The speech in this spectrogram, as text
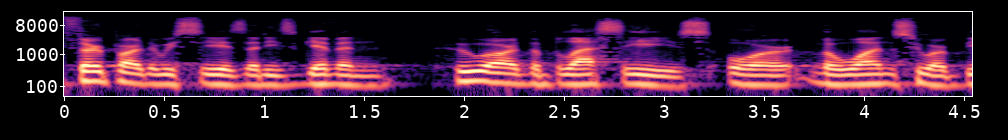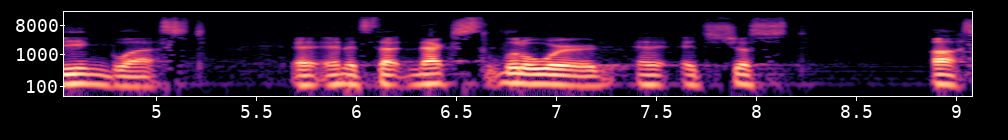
third part that we see is that he's given who are the blessees or the ones who are being blessed. And it's that next little word, and it's just us.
